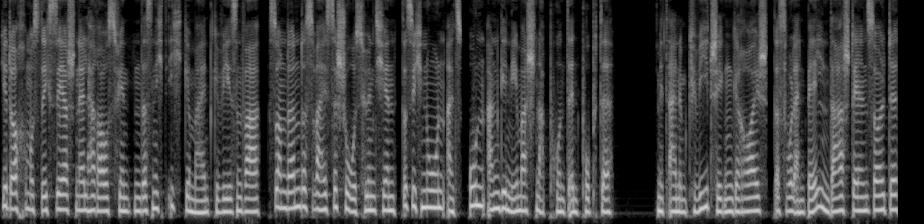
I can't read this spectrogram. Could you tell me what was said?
Jedoch musste ich sehr schnell herausfinden, dass nicht ich gemeint gewesen war, sondern das weiße Schoßhündchen, das sich nun als unangenehmer Schnapphund entpuppte. Mit einem quietschigen Geräusch, das wohl ein Bellen darstellen sollte,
